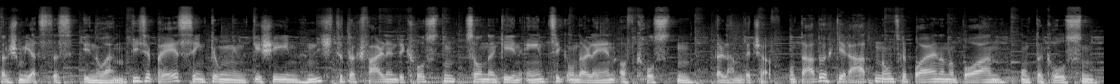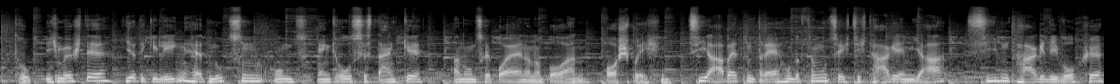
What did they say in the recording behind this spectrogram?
dann schmerzt das enorm. Diese Preissenkungen geschehen nicht durch fallende Kosten, sondern gehen einzig und allein auf Kosten der Landwirtschaft. Und dadurch geraten unsere Bäuerinnen und Bauern unter großen Druck. Ich möchte hier die Gelegenheit nutzen und ein großes Danke an unsere Bäuerinnen und Bauern aussprechen. Sie arbeiten 365 Tage im Jahr, sieben Tage die Woche,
